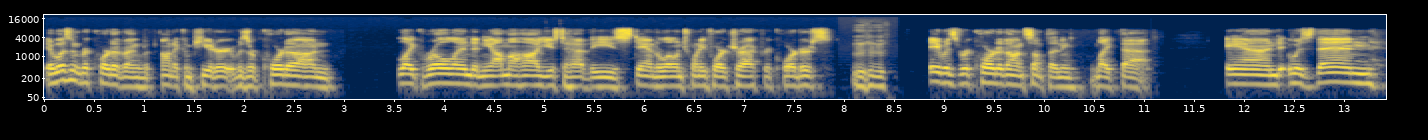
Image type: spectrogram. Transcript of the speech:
it wasn't recorded on, on a computer it was recorded on like roland and yamaha used to have these standalone 24 track recorders mm-hmm. it was recorded on something like that and it was then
